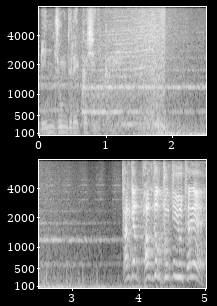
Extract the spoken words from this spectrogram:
민중들의 것이니까. 당장 방송 중지 요청해.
